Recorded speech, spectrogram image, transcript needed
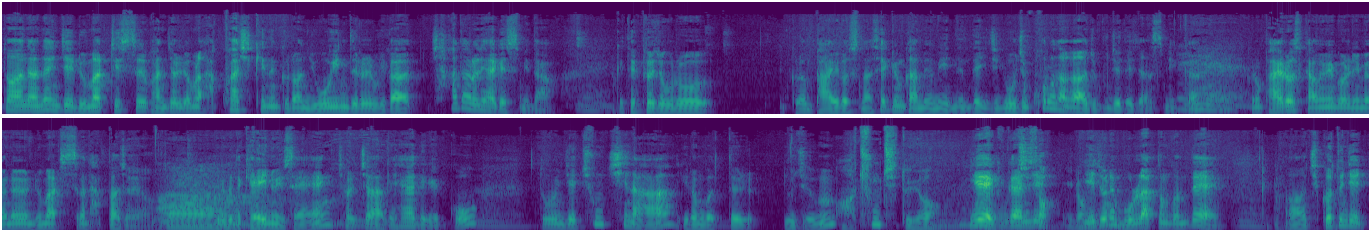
또 하나는 이제 류마티스 관절염을 악화시키는 그런 요인들을 우리가 차단을 해야겠습니다. 네. 그 대표적으로 그런 바이러스나 세균 감염이 있는데 이제 요즘 코로나가 아주 문제되지 않습니까? 네. 그럼 바이러스 감염에 걸리면은 류마티스가 나빠져요. 아. 그리고 이제 개인 위생 철저하게 해야 되겠고 또 이제 충치나 이런 것들 요즘 아 충치도요. 예, 그러니까 이제 예전에 거. 몰랐던 건데 어, 그것도 이제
